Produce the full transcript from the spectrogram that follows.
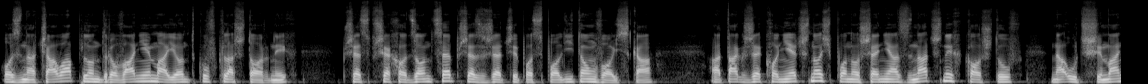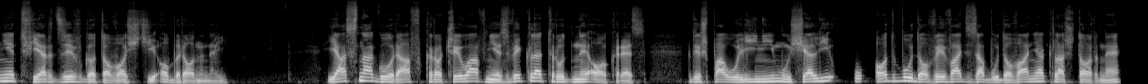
oznaczała plądrowanie majątków klasztornych przez przechodzące przez Rzeczypospolitą wojska, a także konieczność ponoszenia znacznych kosztów na utrzymanie twierdzy w gotowości obronnej. Jasna Góra wkroczyła w niezwykle trudny okres, gdyż Paulini musieli odbudowywać zabudowania klasztorne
